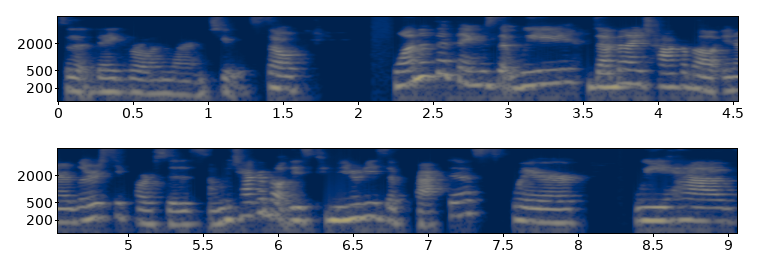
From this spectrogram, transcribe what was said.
so that they grow and learn too. So one of the things that we, Deb and I talk about in our literacy courses, we talk about these communities of practice where we have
